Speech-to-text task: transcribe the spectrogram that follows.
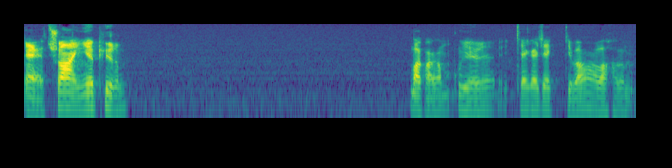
Evet şu an yapıyorum. Bakalım uyarı gelecek gibi ama bakalım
